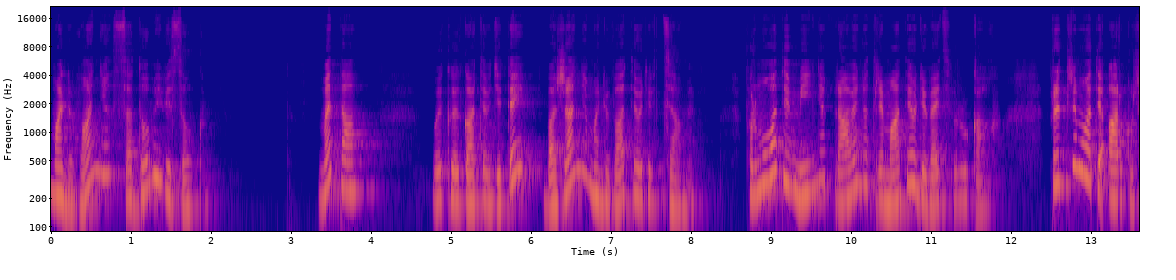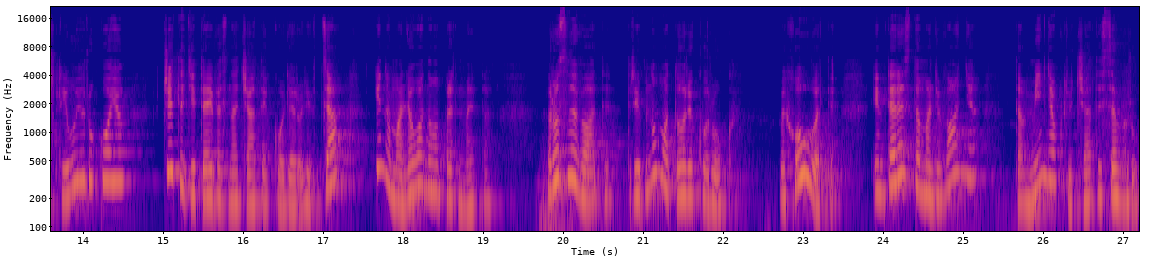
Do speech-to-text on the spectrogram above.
Малювання садовий візок. Мета викликати в дітей бажання малювати олівцями, формувати вміння правильно тримати олівець в руках, притримувати аркуш лівою рукою, вчити дітей визначати колір олівця і намальованого предмета, розвивати дрібну моторику рук, виховувати інтерес до малювання та вміння включатися в гру.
